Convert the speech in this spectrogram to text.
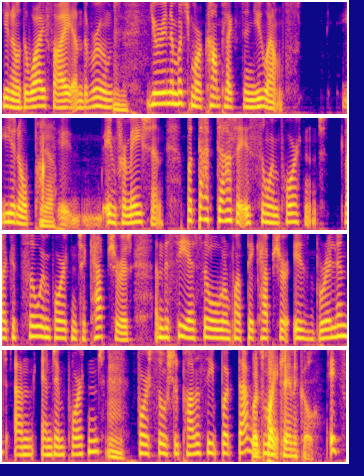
you know the Wi-Fi and the rooms. You're in a much more complex and nuance. You know, Yeah. uh, information. But that data is so important. Like it's so important to capture it, and the CSO and what they capture is brilliant and and important for social policy. But that But was it's quite my- clinical. it's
